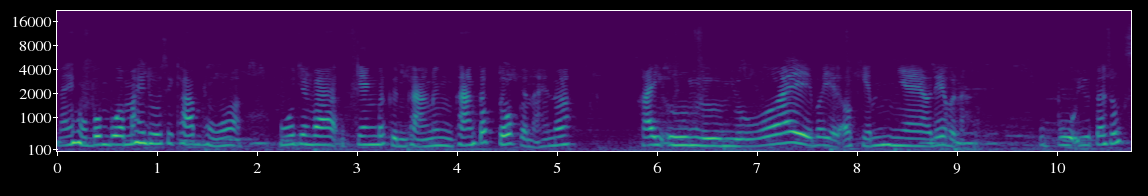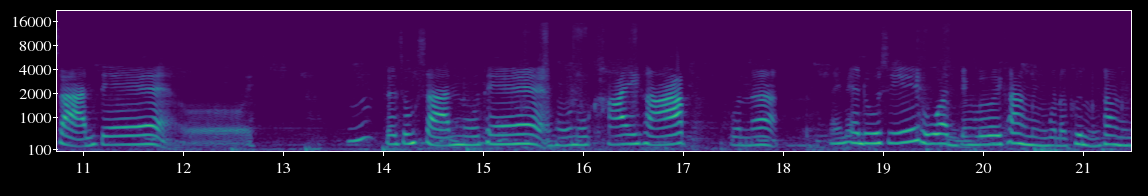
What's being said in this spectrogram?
ไหนหูบวมบวมๆมาให้ดูสิครับหูหูจนว่าแกงมาขึ้นคางหนึ่งคางตกตกๆกันนะเห็นไหมใครอึงลืงอยู่โอ้ยบ่อยากเอาเข็มแยวได้ป่ะนะ อุปุอยู่แต่สงสารแต่โอ้ยแต่สงสารหนูแท้หูหนูใครครับคนน่ะให้แม่ดูสิอ้วนจังเลยข้างหนึ่งบนน่ะขึ้นข้างหนึ่ง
